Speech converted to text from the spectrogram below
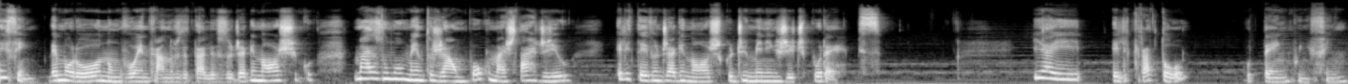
Enfim, demorou, não vou entrar nos detalhes do diagnóstico, mas num momento já um pouco mais tardio, ele teve um diagnóstico de meningite por herpes. E aí ele tratou o tempo, enfim.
